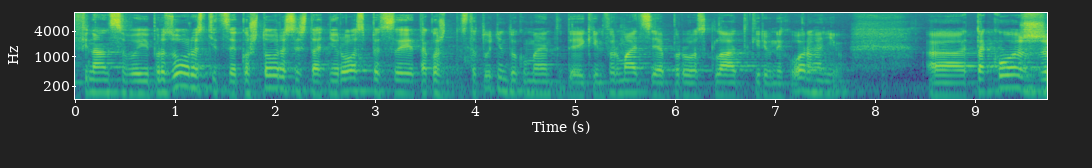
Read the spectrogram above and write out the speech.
фінансової прозорості, це кошториси, штатні розписи, також статутні документи, деяка інформація про склад керівних органів. Е, Також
